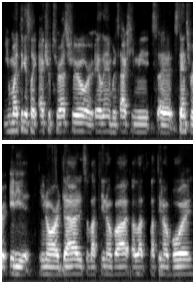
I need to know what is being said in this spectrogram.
you might think it's like extraterrestrial or alien, but it's actually means uh, it stands for idiot. You know, our dad is a Latino boy, a Latino boy,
